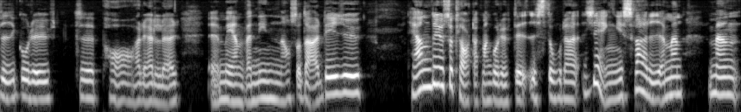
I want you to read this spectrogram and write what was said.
vi går ut eh, par eller eh, med en väninna och sådär. Det är ju, händer ju såklart att man går ut i, i stora gäng i Sverige men, men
